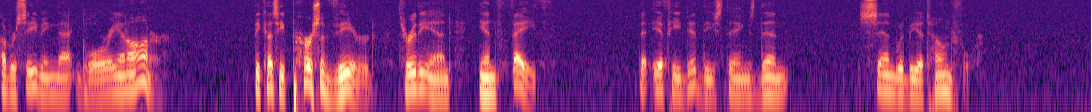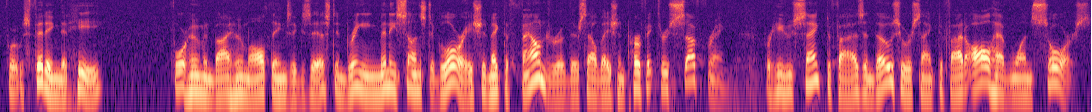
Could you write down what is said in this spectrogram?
of receiving that glory and honor because he persevered through the end in faith that if he did these things, then sin would be atoned for. For it was fitting that he, for whom and by whom all things exist, in bringing many sons to glory, should make the founder of their salvation perfect through suffering. For he who sanctifies and those who are sanctified all have one source.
